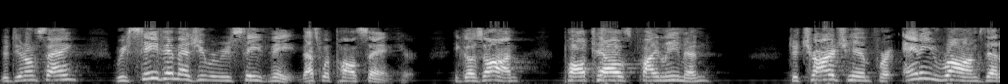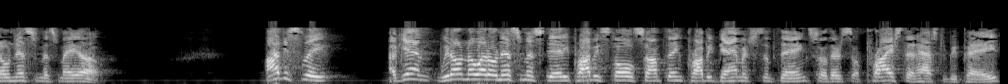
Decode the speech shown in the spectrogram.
Do you know what I'm saying? Receive him as you would receive me. That's what Paul's saying here. He goes on, Paul tells Philemon to charge him for any wrongs that Onesimus may owe. Obviously, again, we don't know what Onesimus did. He probably stole something, probably damaged some things, so there's a price that has to be paid.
